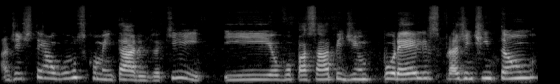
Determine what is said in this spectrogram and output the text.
A gente tem alguns comentários aqui e eu vou passar rapidinho por eles para a gente então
